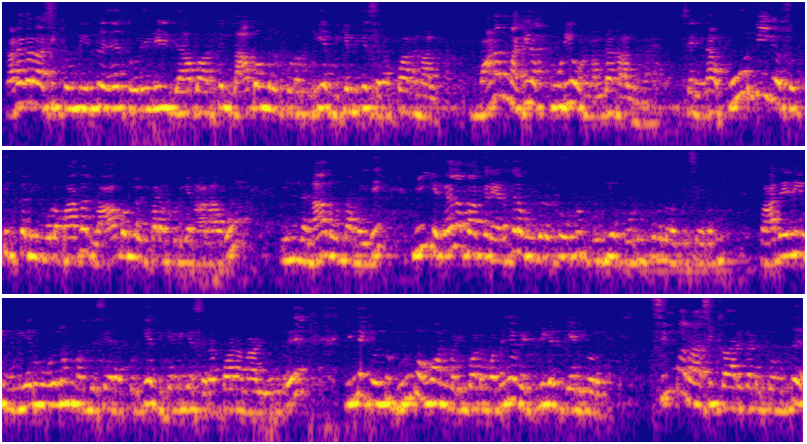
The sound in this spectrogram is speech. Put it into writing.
கடகராசிக்கு வந்து இன்று தொழிலில் வியாபாரத்தில் லாபங்கள் கூடக்கூடிய மிக மிக சிறப்பான நாள். மனம் மகிழக்கூடிய ஒரு நல்ல நாளுங்க. சரிங்களா? பூர்வீக சொத்துக்களின் மூலமாக லாபங்கள் பெறக்கூடிய நாளாகவும் இந்த நாள் வந்து அமைது. நீங்க வேலை பார்க்குற இடத்துல உங்களுக்கு வந்து புதிய பொறுப்புகள் வந்து சேரும். பதவி உயர்வுகளும் வந்து சேரக்கூடிய மிக மிக சிறப்பான நாள் என்று இன்னைக்கு வந்து குரு பகவான் வழிபாடு பண்ணுங்க வெற்றிகள் தேடி வரும். சிம்ம ராசிக்காரர்களுக்கு வந்து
